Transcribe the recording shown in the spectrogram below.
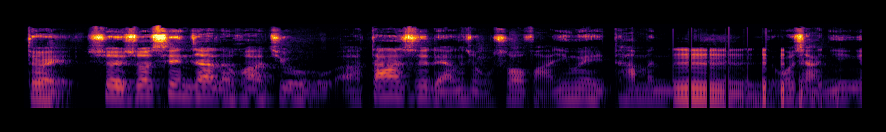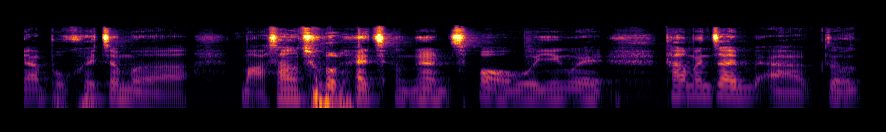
对，所以说现在的话就呃当然是两种说法，因为他们嗯，我想应该不会这么马上出来承认错误，因为他们在呃德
